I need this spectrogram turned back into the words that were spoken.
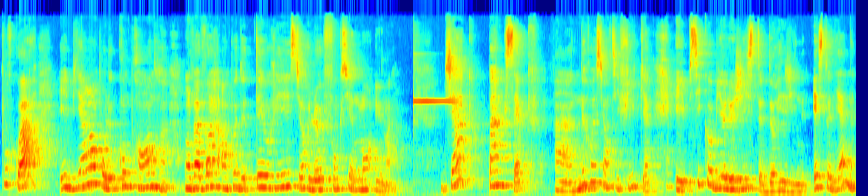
Pourquoi? Eh bien, pour le comprendre, on va voir un peu de théorie sur le fonctionnement humain. Jack Panksepp un neuroscientifique et psychobiologiste d'origine estonienne,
